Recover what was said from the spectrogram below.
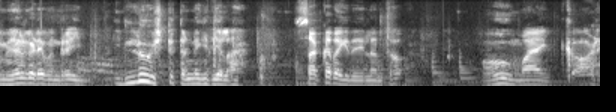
ಅಷ್ಟು ಮೇಲ್ಗಡೆ ಬಂದರೆ ಇಲ್ಲೂ ಇಷ್ಟು ತಣ್ಣಗಿದೆಯಲ್ಲ? ಸಖತ್ತಾಗಿದೆ ಇಲ್ಲಂತೂ. ಓ ಮೈ ಗಾಡ್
